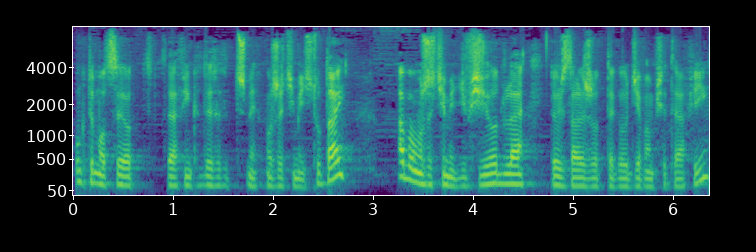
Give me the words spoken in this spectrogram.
Punkty mocy od trafień krytycznych możecie mieć tutaj, albo możecie mieć w źródle, to już zależy od tego, gdzie wam się trafi.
